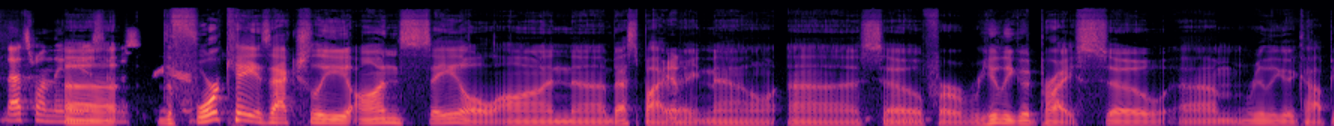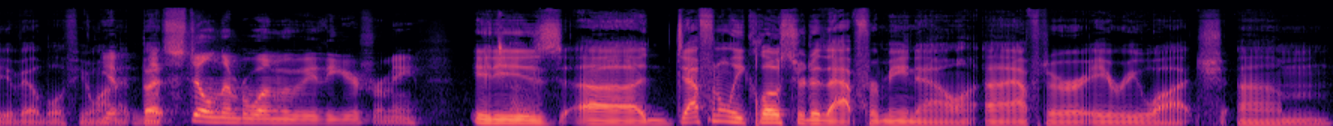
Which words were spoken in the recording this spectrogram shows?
That's one they need Uh, send the 4K is actually on sale on uh, Best Buy right now, uh, so for a really good price. So, um, really good copy available if you want Yep, it. but But still number one movie of the year for me. it is uh, definitely closer to that for me now uh, after a rewatch. Um,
